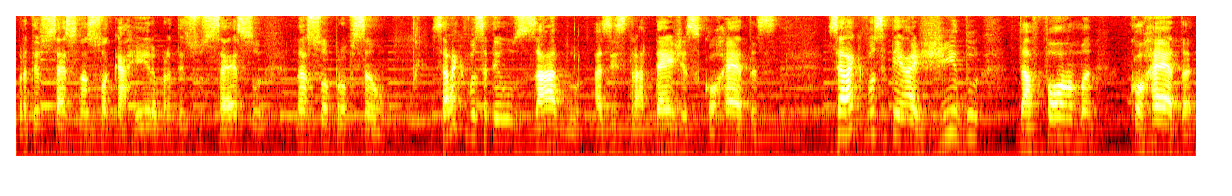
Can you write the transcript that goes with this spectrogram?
para ter sucesso na sua carreira, para ter sucesso na sua profissão. Será que você tem usado as estratégias corretas? Será que você tem agido da forma correta?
